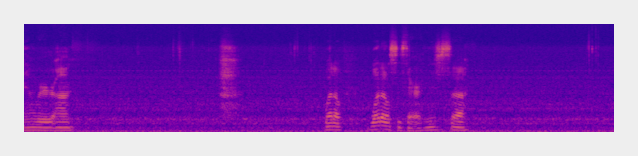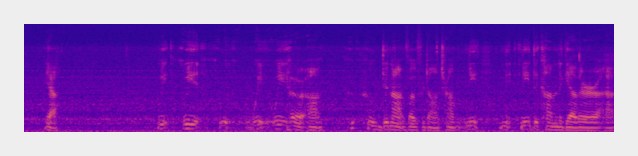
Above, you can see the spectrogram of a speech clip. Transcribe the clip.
and we're um what else what else is there this uh yeah we we we we who, um, who, who did not vote for Donald Trump need need to come together. Uh,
